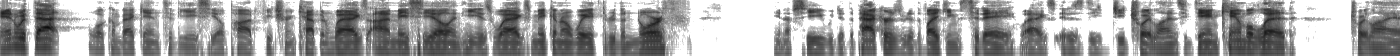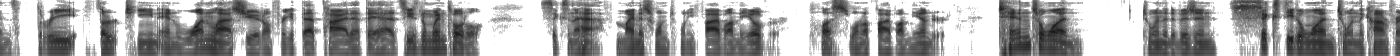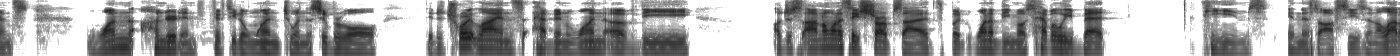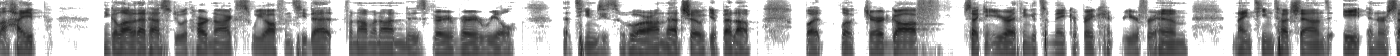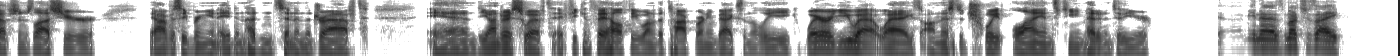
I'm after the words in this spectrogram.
And with that, welcome back into the ACL pod featuring Captain Wags. I'm ACL and he is Wags, making our way through the North. NFC, we did the Packers, we did the Vikings today. Wags, it is the Detroit Lions. Dan Campbell led Detroit Lions 3 13 and 1 last year. Don't forget that tie that they had. Season win total six and a half, minus 125 on the over, plus 105 on the under. 10 to 1 to win the division, 60 to 1 to win the conference. 150 to 1 to win the Super Bowl. The Detroit Lions have been one of the I'll just I don't want to say sharp sides, but one of the most heavily bet teams in this offseason. A lot of hype. I think a lot of that has to do with hard knocks. We often see that phenomenon. It is very, very real that teams who are on that show get bet up. But look, Jared Goff, second year, I think it's a make or break year for him. 19 touchdowns, eight interceptions last year. They obviously bring in Aidan Hutchinson in the draft and D'Andre Swift, if he can stay healthy, one of the top running backs in the league. Where are you at, Wags, on this Detroit Lions team headed into the year? Yeah, I mean, as much as I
